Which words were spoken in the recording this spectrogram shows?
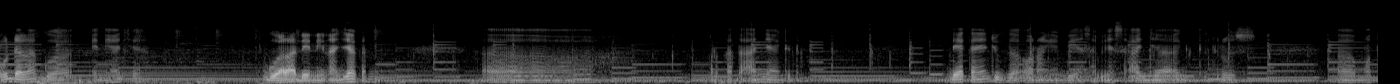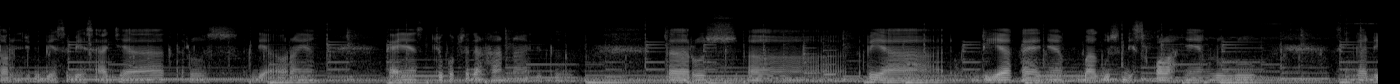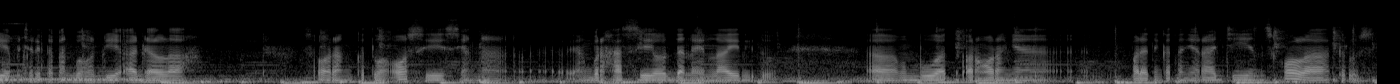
udahlah gue ini aja. Gue ladenin aja kan uh, perkataannya gitu. Dia kayaknya juga orang yang biasa-biasa aja gitu. Terus uh, motornya juga biasa-biasa aja. Terus dia orang yang kayaknya cukup sederhana gitu. Terus uh, tapi ya dia kayaknya bagus di sekolahnya yang dulu sehingga dia menceritakan bahwa dia adalah seorang ketua osis yang yang berhasil dan lain-lain gitu. Uh, membuat orang-orangnya pada tingkatannya rajin sekolah terus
